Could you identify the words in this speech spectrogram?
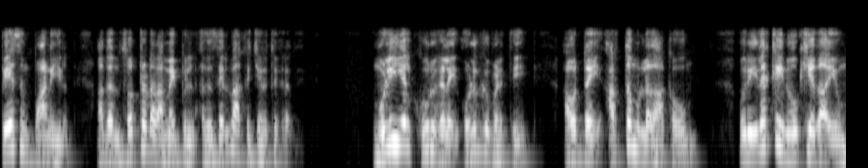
பேசும் பாணியில் அதன் சொற்றொடர் அமைப்பில் அது செல்வாக்கு செலுத்துகிறது. மொழியியல் கூறுகளை ஒழுங்குபடுத்தி அவற்றை அர்த்தமுள்ளதாக்கவும் ஒரு இலக்கை நோக்கியதாயும்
